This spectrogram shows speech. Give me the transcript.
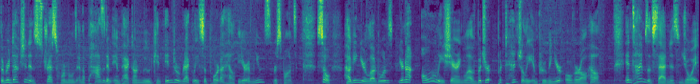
The reduction in stress hormones and the positive impact on mood can indirectly support a healthier immune response. So, hugging your loved ones, you're not only sharing love, but you're potentially improving your overall health. In times of sadness, joy,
